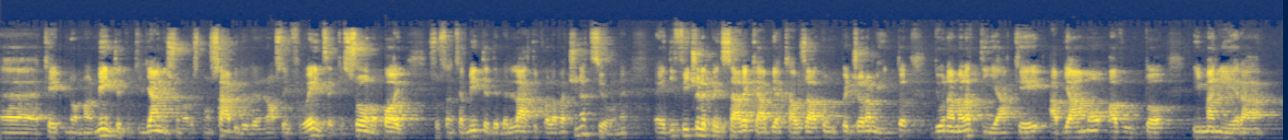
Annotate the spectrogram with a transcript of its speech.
eh, che normalmente tutti gli anni sono responsabili delle nostre influenze che sono poi sostanzialmente debellati con la vaccinazione, è difficile pensare che abbia causato un peggioramento di una malattia che abbiamo avuto in maniera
